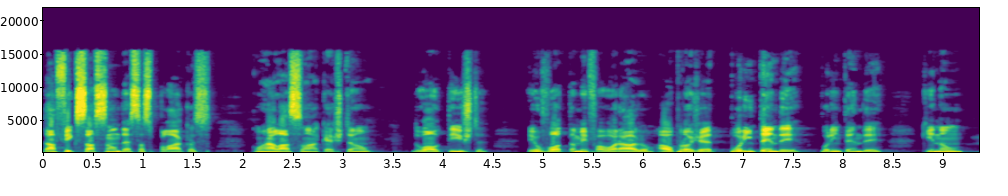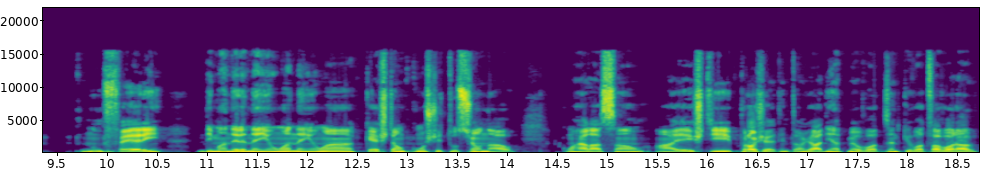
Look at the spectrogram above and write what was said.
da fixação dessas placas com relação à questão do autista, eu voto também favorável ao projeto por entender, por entender que não não fere de maneira nenhuma nenhuma questão constitucional com relação a este projeto. Então já adianto meu voto dizendo que voto favorável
